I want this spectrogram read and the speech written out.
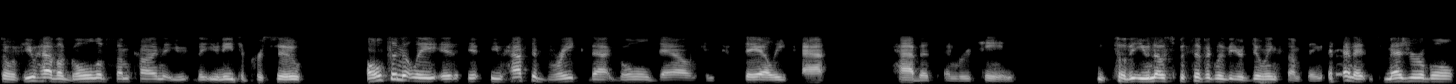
So if you have a goal of some kind that you, that you need to pursue, ultimately it, it, you have to break that goal down into daily tasks, habits, and routines so that you know specifically that you're doing something and it's measurable,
